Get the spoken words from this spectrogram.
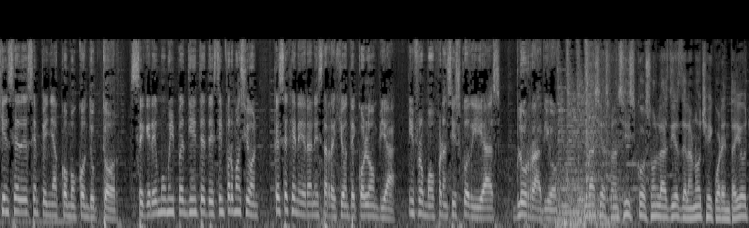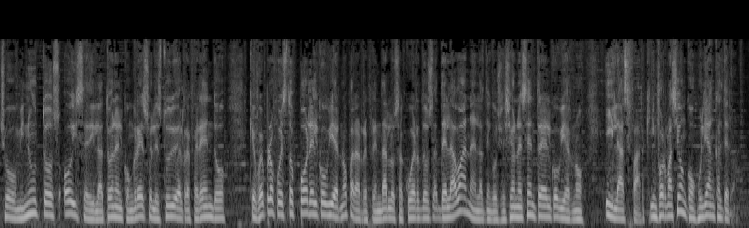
quien se desempeña como conductor. Seguiremos muy pendientes de esta información que se genera en esta región de Colombia, informó Francisco Díaz, Blue Radio. Gracias Francisco, son las 10 de la noche y 48 minutos. Hoy se dilató en el Congreso el estudio del referendo que fue propuesto por el gobierno para refrendar los acuerdos de La Habana en las negociaciones entre el gobierno y las FARC. Información con Julián Calderón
